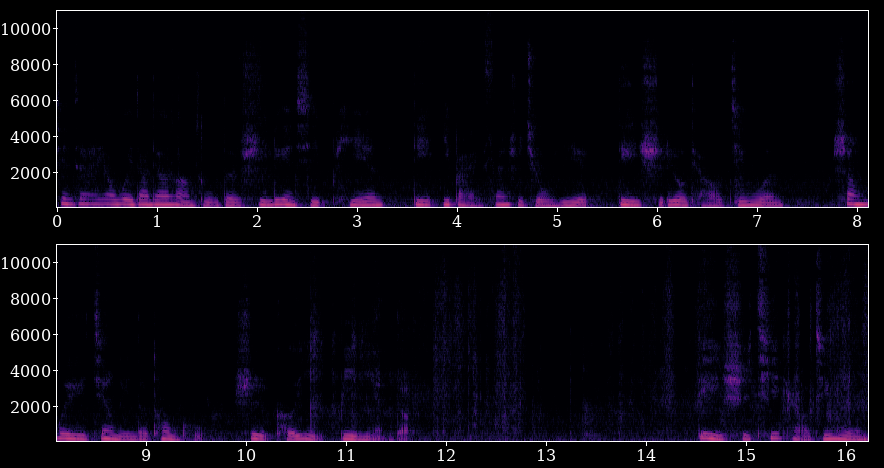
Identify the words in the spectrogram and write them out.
现在要为大家朗读的是练习篇第一百三十九页第十六条经文：尚未降临的痛苦是可以避免的。第十七条经文：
